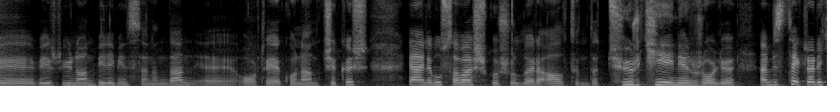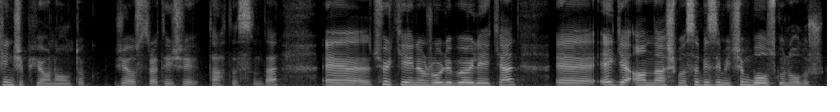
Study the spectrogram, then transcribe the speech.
e, bir Yunan bilim insanından e, ortaya konan çıkış. Yani bu savaş koşulları altında Türkiye'nin rolü, yani biz tekrar ikinci piyon olduk jeostrateji tahtasında. E, Türkiye'nin rolü böyleyken e, Ege Anlaşması bizim için bozgun olur.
